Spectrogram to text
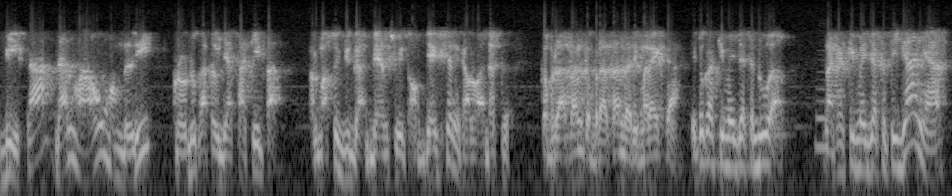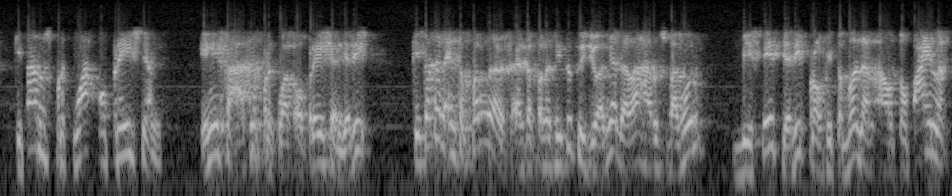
bisa dan mau membeli produk atau jasa kita. Termasuk juga dance with objection kalau ada keberatan-keberatan dari mereka. Itu kaki meja kedua. Hmm. Nah kaki meja ketiganya, kita harus perkuat operation. Ini saatnya perkuat operation. Jadi kita kan entrepreneurs. Entrepreneurs itu tujuannya adalah harus bangun bisnis jadi profitable dan autopilot.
